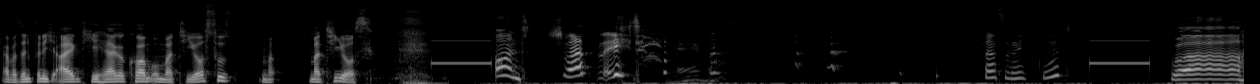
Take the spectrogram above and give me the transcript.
Aber sind wir nicht eigentlich hierher gekommen, um Matthias zu. Ma Matthias. Und Schwarzlicht. Hä, was? Fandst du nicht gut? Wow.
